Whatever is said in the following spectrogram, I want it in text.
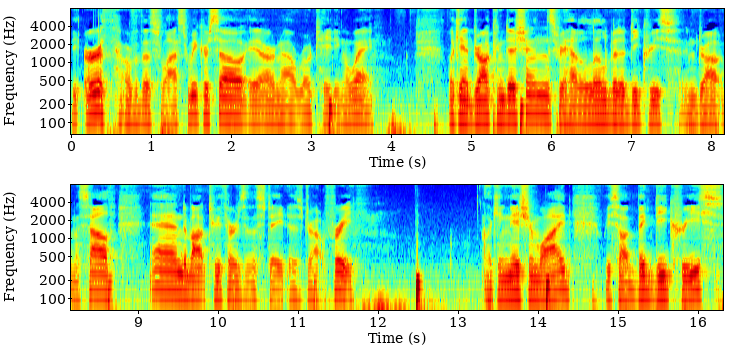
the Earth over this last week or so are now rotating away. Looking at drought conditions, we had a little bit of decrease in drought in the south, and about two thirds of the state is drought free. Looking nationwide, we saw a big decrease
